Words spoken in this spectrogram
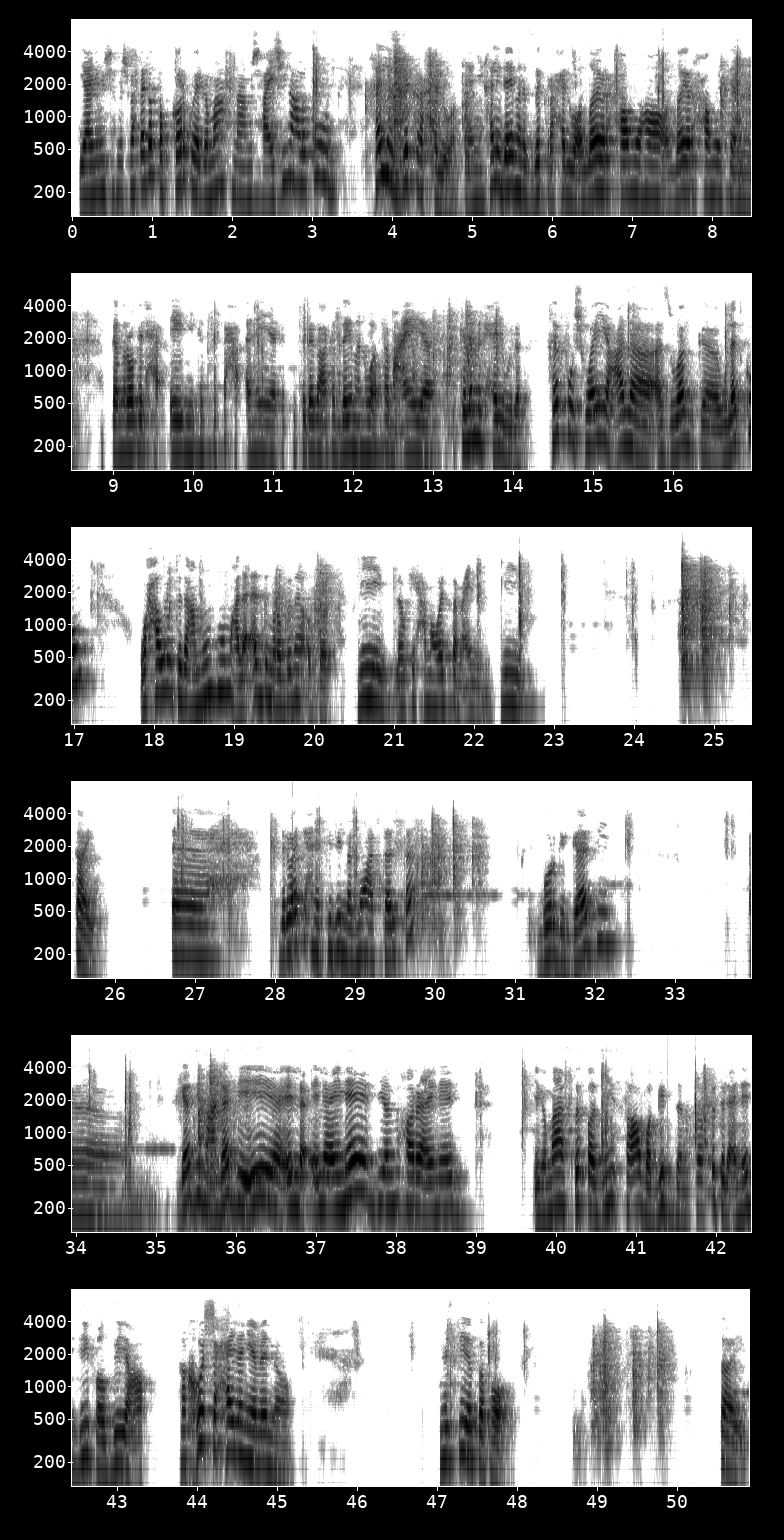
يعني مش مش محتاجة أفكركم يا جماعة إحنا مش عايشين على طول. خلي الذكرى حلوة. يعني خلي دايما الذكرى حلوة. الله يرحمها الله يرحمه. كان كان راجل حقاني كانت ست حقانية كانت ست جدعة كانت دايما واقفة معايا. الكلام الحلو ده. خفوا شوية على أزواج ولادكم وحاولوا تدعموهم على قد ما ربنا يقدركم. please لو في حموات سامعيني. please طيب. آه دلوقتي هنبتدي المجموعة الثالثة. برج الجدي. آه جدي مع جدي إيه؟ ال- العناد. يا نهار عناد. يا جماعة الصفة دي صعبة جدا. صفة العناد دي فظيعة. هخش حالا يا منى. ميرسي يا صفاء. طيب.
